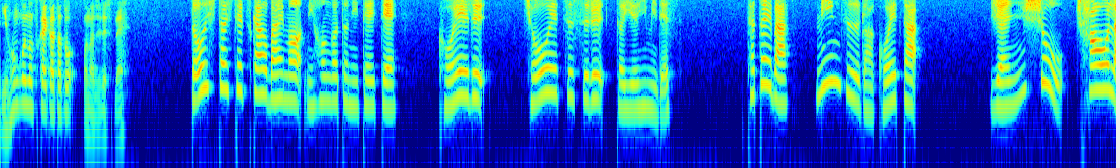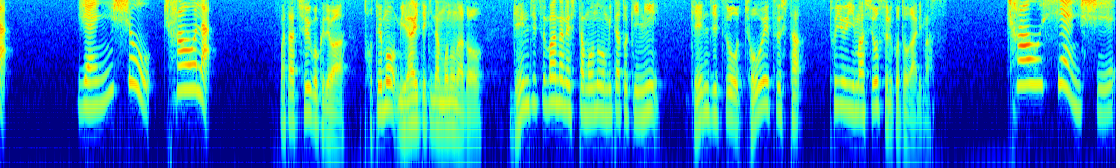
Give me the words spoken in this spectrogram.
日本語の使い方と同じですね。動詞として使う場合も日本語と似ていて超える超越するという意味です。例えば人数が超えた人数超了人数超了。また中国ではとても未来的なものなど現実離れしたものを見たときに現実を超越したという言い回しをすることがあります。超現实。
